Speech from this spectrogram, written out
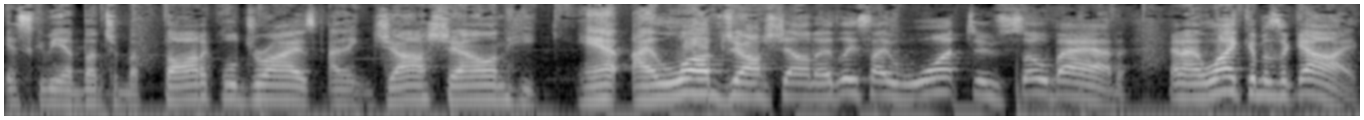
It's going to be a bunch of methodical drives. I think Josh Allen, he can't. I love Josh Allen. At least I want to so bad. And I like him as a guy.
